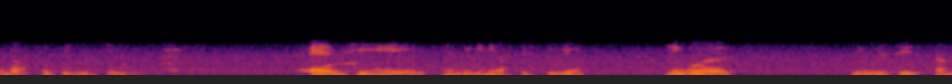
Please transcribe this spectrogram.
and also the UK. And he, in the beginning of this year, he was, he received some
